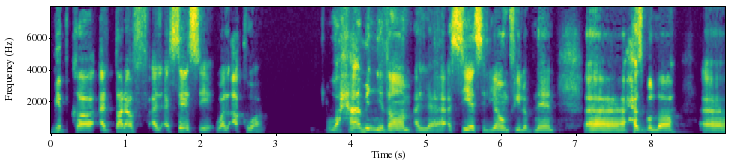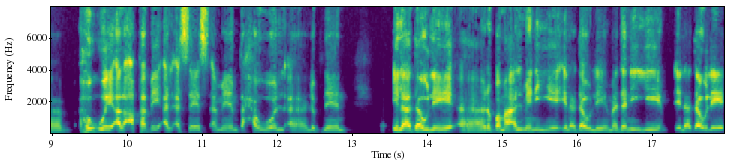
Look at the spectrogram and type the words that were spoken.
بيبقى الطرف الأساسي والأقوى وحامي النظام السياسي اليوم في لبنان. آه، حزب الله هو العقبة الأساس أمام تحول لبنان إلى دولة ربما علمانيه إلى دولة مدنية إلى دولة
